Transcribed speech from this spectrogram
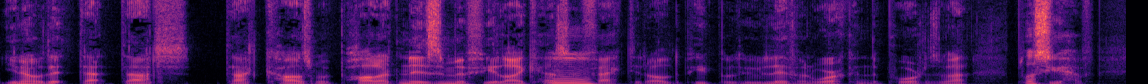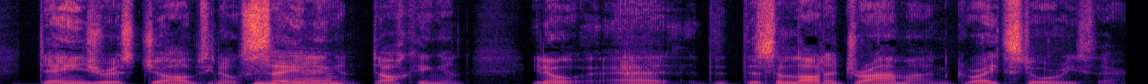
you know, that that that that cosmopolitanism, if you like, has affected all the people who live and work in the port as well. Plus, you have dangerous jobs, you know, sailing Yeah. and docking, and you know, uh, th- there's a lot of drama and great stories there.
